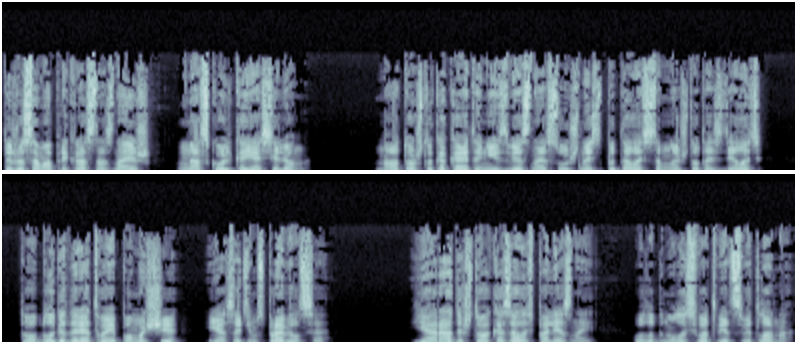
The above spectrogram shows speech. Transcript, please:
Ты же сама прекрасно знаешь, насколько я силен. Ну а то, что какая-то неизвестная сущность пыталась со мной что-то сделать, то благодаря твоей помощи я с этим справился. Я рада, что оказалась полезной, улыбнулась в ответ Светлана.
